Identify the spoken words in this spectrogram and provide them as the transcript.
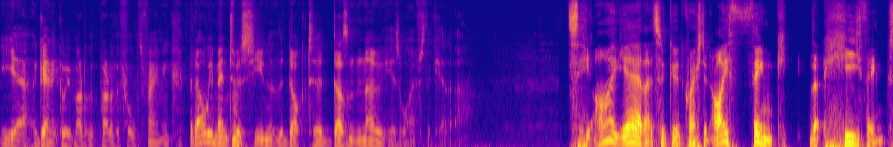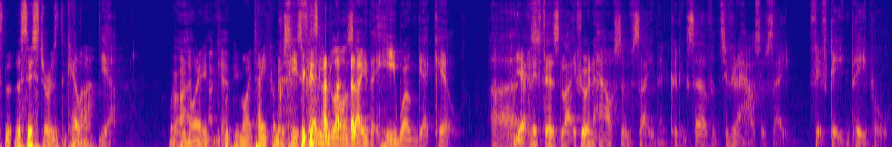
Yeah, again, it could be part of the part of the false framing. But are we meant to assume that the doctor doesn't know his wife's the killer? See, I yeah, that's a good question. I think that he thinks that the sister is the killer. Yeah, Would Right, be my okay. would be my take on it because he's because, fairly blasé that he won't get killed. Uh, Yes. And if there's like, if you're in a house of say, including servants, if you're in a house of say, fifteen people,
